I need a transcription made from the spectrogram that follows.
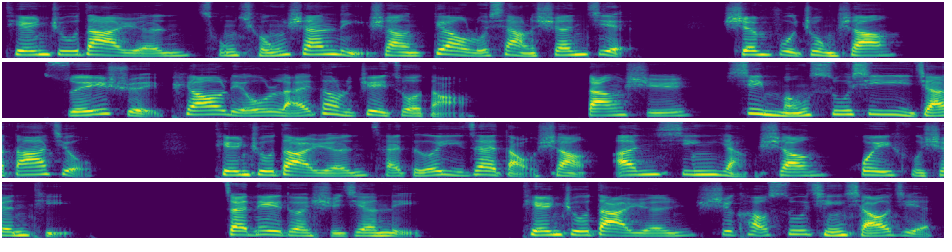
天珠大人从穷山岭上掉落下了山涧，身负重伤，随水漂流来到了这座岛。当时幸蒙苏西一家搭救，天珠大人才得以在岛上安心养伤，恢复身体。在那段时间里。”天珠大人是靠苏晴小姐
